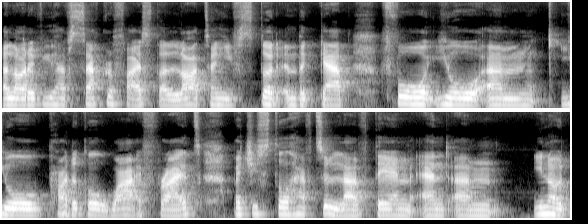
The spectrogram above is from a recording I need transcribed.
a lot of you have sacrificed a lot and you've stood in the gap for your um your prodigal wife right? But you still have to love them and um you know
